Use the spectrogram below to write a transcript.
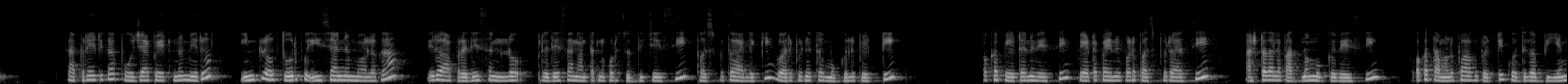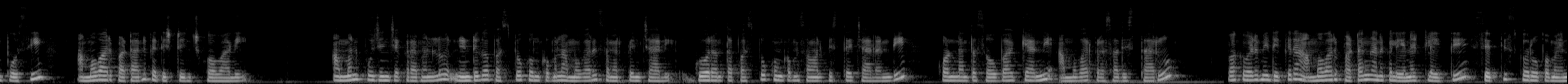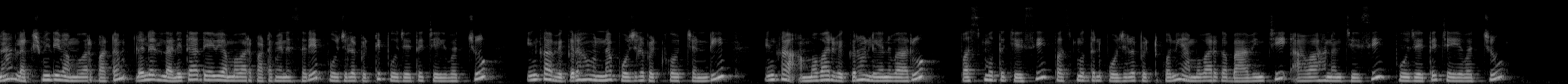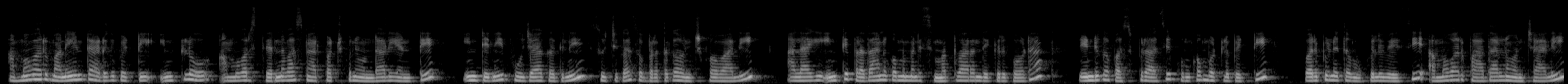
సపరేట్గా పూజాపేటను మీరు ఇంట్లో తూర్పు ఈశాన్య మూలగా మీరు ఆ ప్రదేశంలో ప్రదేశాన్ని కూడా శుద్ధి చేసి పసుపుతో అలికి వరిపిండితో ముగ్గులు పెట్టి ఒక పీటను వేసి పీట పైన కూడా పసుపు రాసి అష్టదళ పద్మ ముగ్గు వేసి ఒక తమలపాకు పెట్టి కొద్దిగా బియ్యం పోసి అమ్మవారి పటాన్ని ప్రతిష్ఠించుకోవాలి. అమ్మను పూజించే క్రమంలో నిండుగా పసుపు కుంకుమలు అమ్మవారికి సమర్పించాలి. గోరంత పసుపు కుంకుమ సమర్పిస్తే చాలండి. కొండంత సౌభాగ్యాన్ని అమ్మవారు ప్రసాదిస్తారు. ఒకవేళ మీ దగ్గర అమ్మవారి పటం కనుక లేనట్లయితే శక్తి స్వరూపమైన లక్ష్మీదేవి అమ్మవారి పటం లేదా లలితాదేవి అమ్మవారి పటమైనా సరే పూజలో పెట్టి పూజ అయితే చేయవచ్చు. ఇంకా విగ్రహం ఉన్న పూజలో పెట్టుకోవచ్చండి. ఇంకా అమ్మవారి విగ్రహం లేనివారు పసుముద్ద చేసి పసుముద్దను పూజలో పెట్టుకొని అమ్మవారిగా భావించి ఆవాహనం చేసి పూజ అయితే చేయవచ్చు. అమ్మవారు మన ఇంట అడుగుపెట్టి ఇంట్లో అమ్మవారు స్థిరనివాసం ఏర్పరచుకుని ఉండాలి అంటే ఇంటిని పూజా గదిని శుచిగా శుభ్రతగా ఉంచుకోవాలి. అలాగే ఇంటి ప్రధాన గుమ్మమైన సింహద్వారం దగ్గర కూడా నిండుగా పసుపు రాసి కుంకుమ బొట్లు పెట్టి వరిపిండితో ముగ్గులు వేసి అమ్మవారి పాదాలను ఉంచాలి.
